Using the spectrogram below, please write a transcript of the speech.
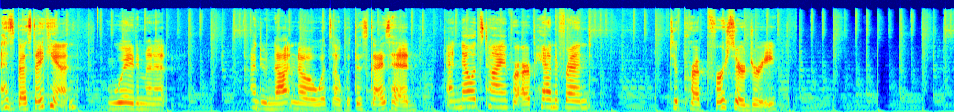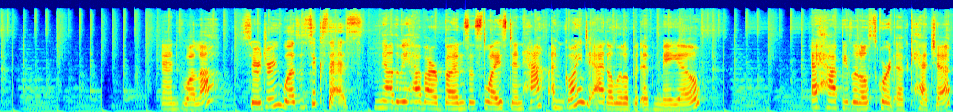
as best I can. Wait a minute. I do not know what's up with this guy's head. And now it's time for our panda friend to prep for surgery. And voila, surgery was a success. Now that we have our buns sliced in half, I'm going to add a little bit of mayo, a happy little squirt of ketchup,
